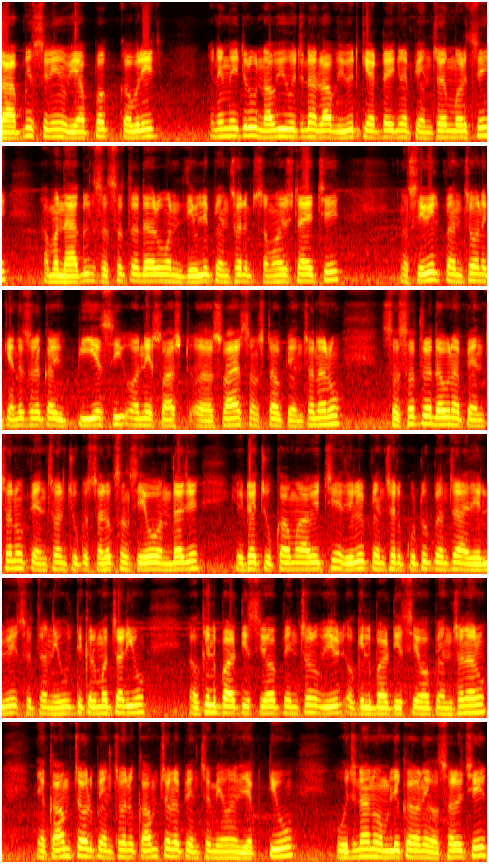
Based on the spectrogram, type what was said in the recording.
લાભની શ્રેણીનું વ્યાપક કવરેજ અને મિત્રો, નવી યોજના લાભ વિવિધ કેટેગરીના પેન્શન મળશે. આમાં નાગરિક સશસ્ત્ર દળો અને દેવલી પેન્શનનો સમાવેશ થાય છે. સિવિલ પેન્શન અને કેન્દ્ર સરકાર પીએસસી અને સ્વાયત્ત સંસ્થાઓ પેન્શનરો, સશસ્ત્ર દળના પેન્શનો પેન્શન ચૂક સંરક્ષણ સેવાઓ અંદાજે હેઠળ ચૂકવવામાં આવે છે. રેલવે પેન્શન, કુટુંબ પેન્શન રેલવે ક્ષેત્રના નિવૃત્તિ કર્મચારીઓ, અખિલ ભારતીય સેવા પેન્શન, વિવિધ અખિલ ભારતીય સેવા પેન્શનરો અને કામચલાઉ પેન્શન કામચલાઉ પેન્શન મેળવવાના વ્યક્તિઓ, યોજનાનું અમલીકરણ અસર છે.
